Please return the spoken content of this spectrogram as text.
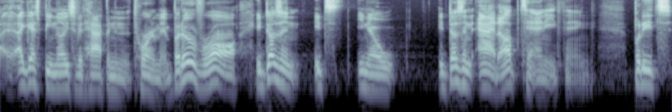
I guess be nice if it happened in the tournament, but overall, it doesn't. It's you know, it doesn't add up to anything. But it's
